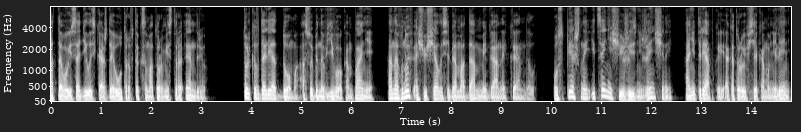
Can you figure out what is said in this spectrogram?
Оттого и садилась каждое утро в таксомотор мистера Эндрю. Только вдали от дома, особенно в его компании, она вновь ощущала себя мадам Меганой Кэндл, успешной и ценящей жизнь женщиной, а не тряпкой, о которую все, кому не лень,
